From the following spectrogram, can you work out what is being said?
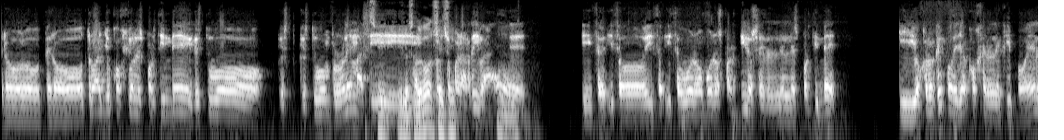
pero, pero otro año cogió el Sporting B que estuvo, que estuvo en problemas y, lo salvó, sí, para arriba. ¿eh? hizo, hizo, hizo, hizo, buenos, buenos partidos el, el, Sporting B. Y yo creo que podría coger el equipo él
